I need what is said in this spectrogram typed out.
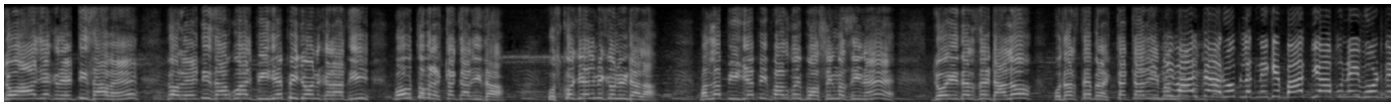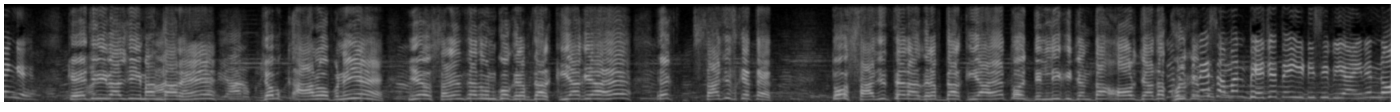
जो आज एक रेड्डी साहब हैं जो रेड्डी साहब को आज बीजेपी ज्वाइन करा थी वो तो भ्रष्टाचारी था। उसको जेल में क्यों नहीं डाला? मतलब बीजेपी के पास कोई वॉशिंग मशीन है जो इधर से डालो उधर से भ्रष्टाचारी। आरोप लगने के बाद भी आप उन्हें वोट देंगे। केजरीवाल जी ईमानदार हैं। जब आरोप नहीं है ये षड्यंत्र उनको गिरफ़्तार किया गया है एक साजिश के तहत। तो साजिश से गिरफ़्तार किया है तो दिल्ली की जनता और ज़्यादा खुल के। समन भेजे थे ईडी सीबीआई ने नौ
